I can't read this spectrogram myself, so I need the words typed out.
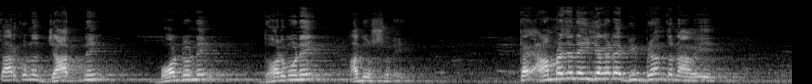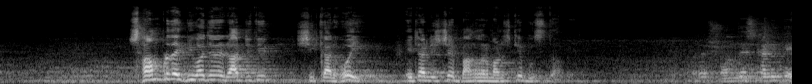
তার কোনো জাত নেই, বর্ণ নেই, ধর্ম নেই, আদর্শ নেই। তাই আমরা যেন এই জায়গাটায় বিভ্রান্ত না হয়ে সাম্প্রদায়িক বিভাজনের রাজনীতির শিকার হই এটা নিশ্চয়ই বাংলার মানুষকে বুঝতে হবে। সন্দেশখালীতে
